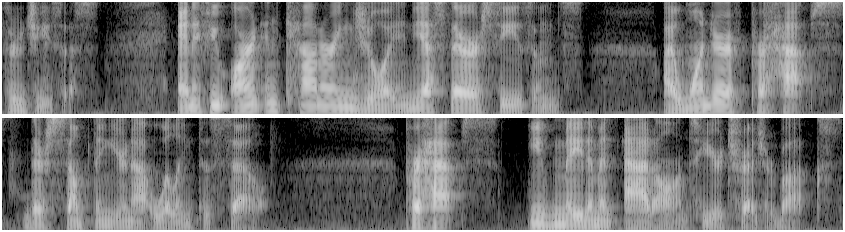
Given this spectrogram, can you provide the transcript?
through Jesus. And if you aren't encountering joy, and yes, there are seasons, I wonder if perhaps there's something you're not willing to sell. Perhaps you've made him an add on to your treasure box.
